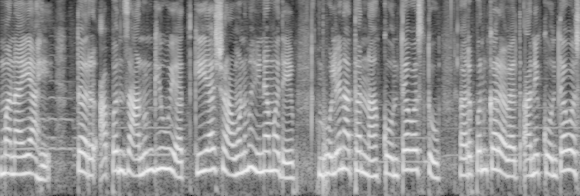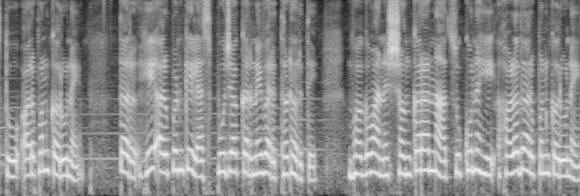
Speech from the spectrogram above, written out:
मनाई आहे. तर आपण जाणून घेऊयात की या श्रावण महिन्यामध्ये भोलेनाथांना कोणत्या वस्तू अर्पण कराव्यात आणि कोणत्या वस्तू अर्पण करू नये? तर हे अर्पण केल्यास पूजा करणे व्यर्थ ठरते. भगवान शंकरांना चुकूनही हळद अर्पण करू नये.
